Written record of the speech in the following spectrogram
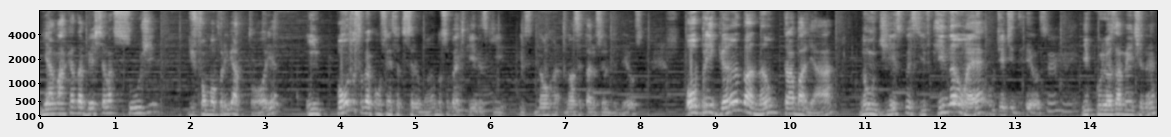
E a marca da besta, ela surge de forma obrigatória, impondo sobre a consciência do ser humano, sobre aqueles que não, não aceitaram o selo de Deus, obrigando a não trabalhar num dia específico, que não é o dia de Deus. Uhum. E curiosamente, né?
